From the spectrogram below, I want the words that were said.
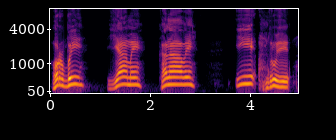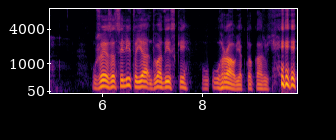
горби, ями, канави. І, друзі, вже за це літо я два диски уграв, як то кажуть.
